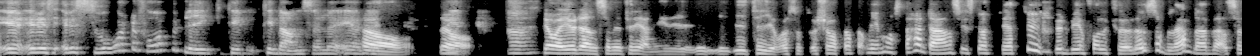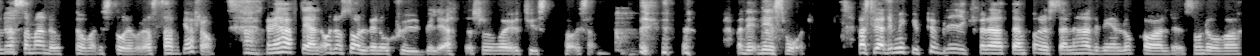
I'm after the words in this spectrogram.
Är, är, det, är det svårt att få publik till, till dans? Eller är det, ja, ja. Ja. Jag är ju den som i föreningen i, i, i tio år suttit och tjatat om vi måste ha dans, vi ska ha ett brett utbud vid en folkrörelse och bla bla bla. Så läser man upp då vad det står i våra stadgar. Så. Ja. Men vi har haft en och då sålde vi nog sju biljetter så det var ju tyst ett tag sedan. Men det, det, är svårt. Fast vi hade mycket publik för att den föreställningen hade vi en lokal som då var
